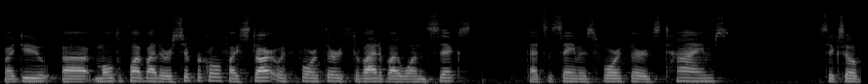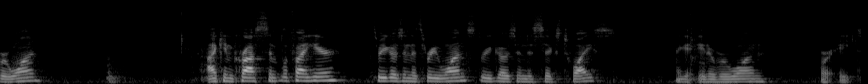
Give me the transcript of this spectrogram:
If I do uh, multiply by the reciprocal, if I start with 4 thirds divided by 1 sixth, that's the same as 4 thirds times 6 over 1. I can cross simplify here. 3 goes into 3 once, 3 goes into 6 twice. I get 8 over 1, or 8.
